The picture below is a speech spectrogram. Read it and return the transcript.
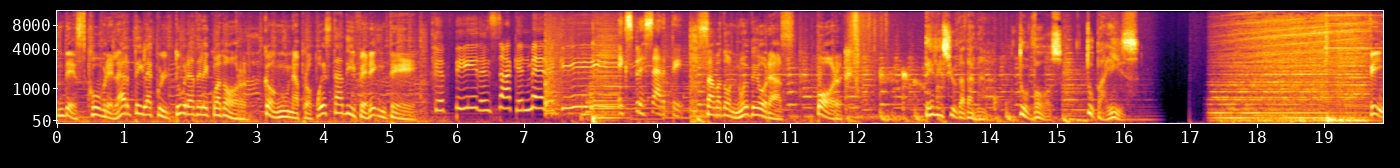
descubre el arte y la cultura del Ecuador con una propuesta diferente. Que piden, sáquenme de aquí. Expresarte. Sábado 9 horas por Tele Ciudadana, tu voz, tu país. Fin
